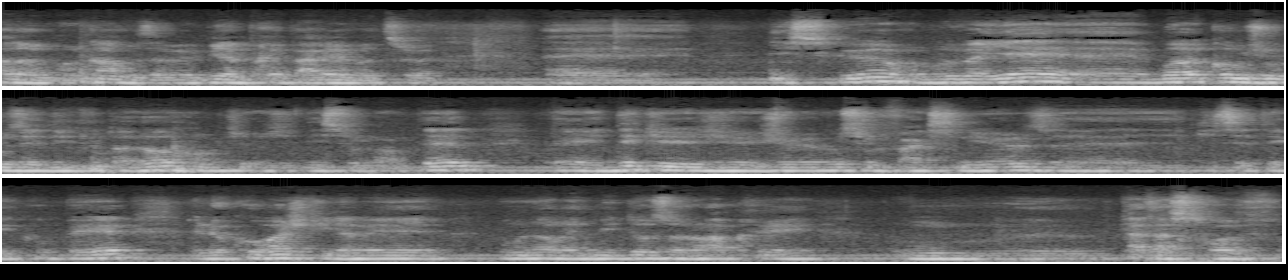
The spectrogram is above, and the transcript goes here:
Alors, Morgane, vous avez bien préparé votre euh, discours. Vous voyez, euh, moi, comme je vous ai dit tout à l'heure, comme je- j'ai dit sur l'antenne, euh, dès que je, je l'ai vu sur Fox News, qui s'était coupé, et le courage qu'il avait une heure et demie, deux heures après une catastrophe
